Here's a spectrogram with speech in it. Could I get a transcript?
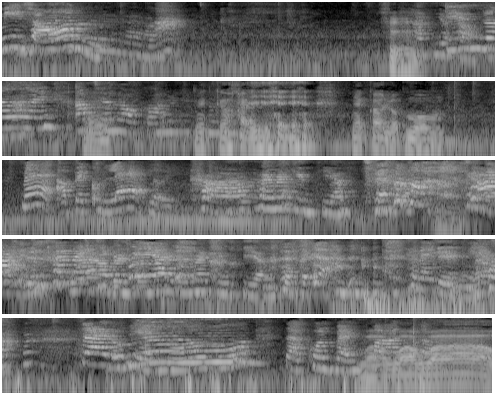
มีช้อนกินเลยเอาเชิญเราก่อนแม่ก้อยแม่ก้อยหลบมุม แม่เอาเป็นคนแรกเลยครับให้แม่กินเทียนใช่ใช่ให้แม่แม่กิเอานเป็นคเทีนยแรนกเลยแม่กินเทียนให้แม่กินเทียนใช่หนูเทียนหนูจากคนแบ่งว้าปัวนว้าวว้าว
